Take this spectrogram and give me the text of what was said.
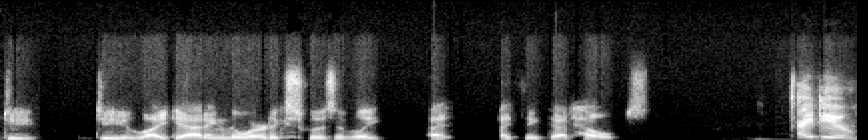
Do do you like adding the word exclusively? I, I think that helps. I do.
